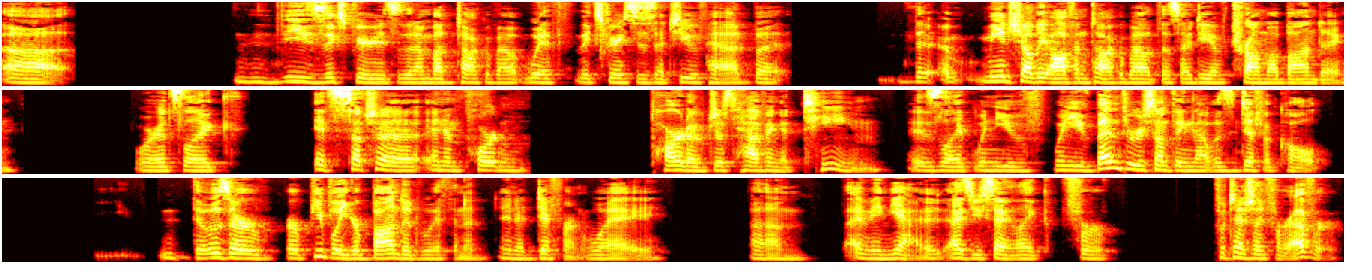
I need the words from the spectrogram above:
uh these experiences that I'm about to talk about with the experiences that you've had, but there, me and Shelby often talk about this idea of trauma bonding, where it's like it's such a an important part of just having a team is like when you've when you've been through something that was difficult those are are people you're bonded with in a in a different way um i mean yeah as you say like for potentially forever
